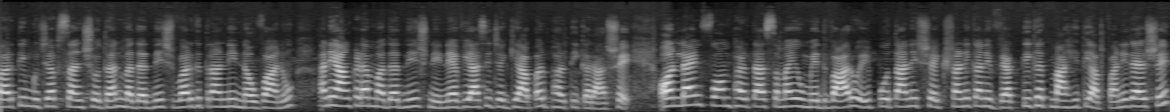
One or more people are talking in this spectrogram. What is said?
ભરતી મુજબ સંશોધન મદદનીશ વર્ગ ત્રણની નવ્વાણું અને આંકડા મદદનીશની નેવ્યાસી જગ્યા પર ભરતી કરાશે. ઓનલાઈન ફોર્મ ભરતા સમયે ઉમેદવારોએ પોતાની શૈક્ષણિક અને વ્યક્તિગત માહિતી આપવાની રહેશે.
